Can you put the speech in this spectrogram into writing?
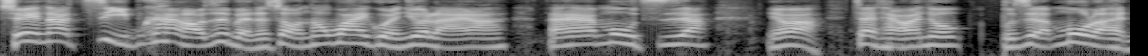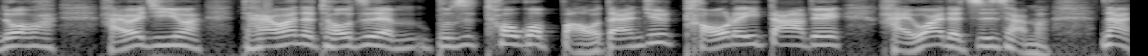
所以。那自己不看好日本的时候，那外国人就来啊，来募资啊，你知道吧？在台湾都不是募了很多海外基金嘛，台湾的投资人不是透过保单就投了一大堆海外的资产嘛？那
